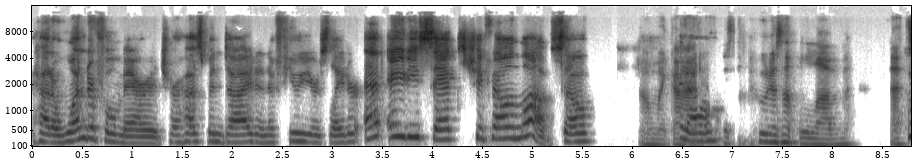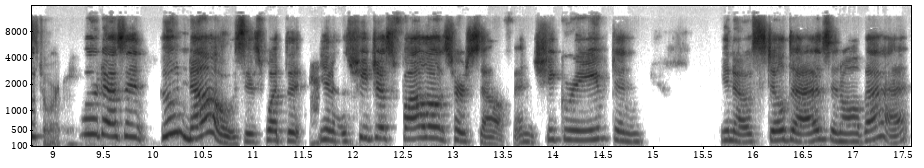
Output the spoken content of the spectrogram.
had a wonderful marriage. Her husband died, and a few years later, at 86, she fell in love. So, oh my God, you know, who doesn't love that story? Who, who doesn't? Who knows? Is what the, you know, she just follows herself and she grieved and, you know, still does and all that,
